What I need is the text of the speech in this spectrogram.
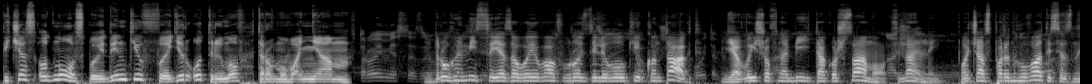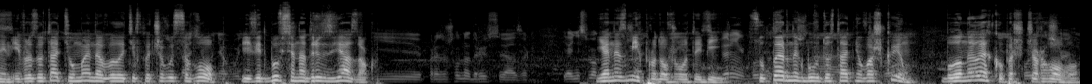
Під час одного з поєдинків Федір отримав травмування. Друге місце я завоював у розділі лоу-кік контакт. Я вийшов на бій також само, фінальний. Почав спарингуватися з ним, і в результаті у мене вилетів плечовий суглоб і відбувся надрив зв'язок. Я не Я не зміг продовжувати бій. Суперник був достатньо важким. Було нелегко першочергово.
